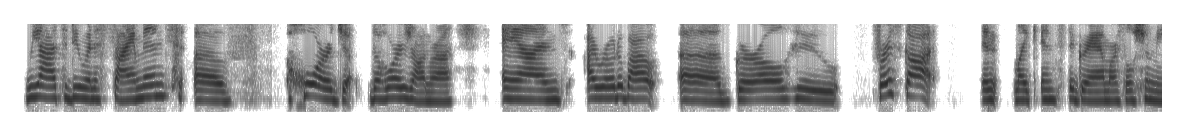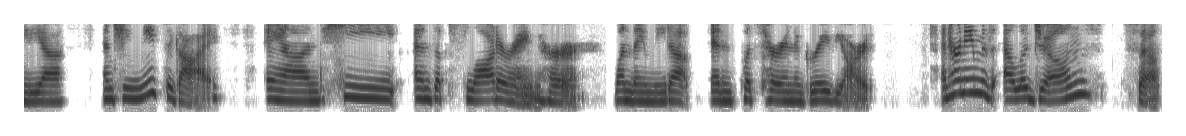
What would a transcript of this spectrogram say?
we had to do an assignment of horror, the horror genre. And I wrote about a girl who first got in like Instagram or social media and she meets a guy and he ends up slaughtering her when they meet up and puts her in a graveyard. And her name is Ella Jones. So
